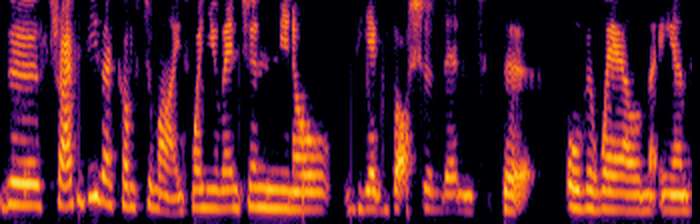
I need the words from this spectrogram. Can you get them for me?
the strategy that comes to mind when you mention, you know, the exhaustion and the overwhelm and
